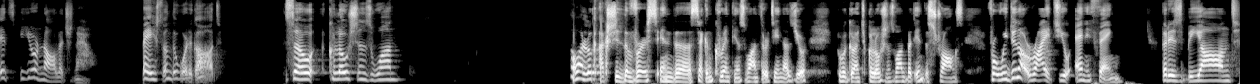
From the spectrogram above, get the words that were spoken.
it's your knowledge now, based on the word of God. So Colossians 1, I want to look actually the verse in the second Corinthians 1.13 as you're, we're going to Colossians 1, but in the Strongs. For we do not write you anything that is beyond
